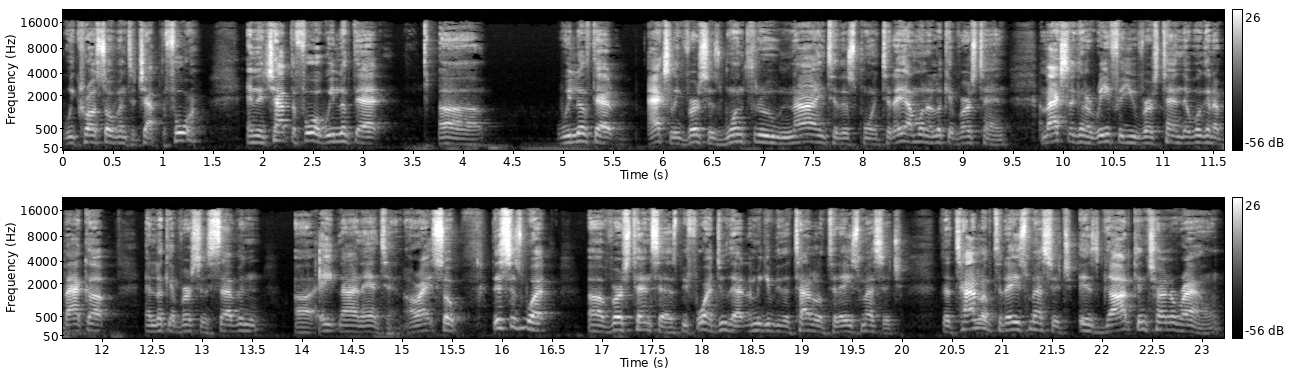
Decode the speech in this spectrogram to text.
we cross over into chapter 4, and in chapter 4 we looked at uh, we looked at actually verses 1 through 9 to this point. Today I want to look at verse 10. I'm actually going to read for you verse 10, then we're going to back up and look at verses 7 uh, 8, 9, and 10. All right. So this is what uh, verse 10 says. Before I do that, let me give you the title of today's message. The title of today's message is God Can Turn Around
